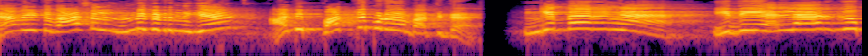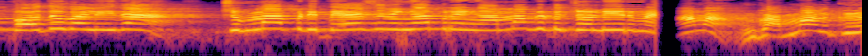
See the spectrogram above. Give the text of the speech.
என் வீட்டு வாசல் நின்னுக்கிட்டு இருந்தீங்க அடி பத்து போடுவேன் பாத்துக்க இங்க பாருங்க இது எல்லாருக்கும் பொது வழிதான் சும்மா அப்படி பேசுறீங்க அப்புறம் எங்க அம்மா கிட்ட சொல்லிடுவேன் ஆமா உங்க அம்மாளுக்கு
